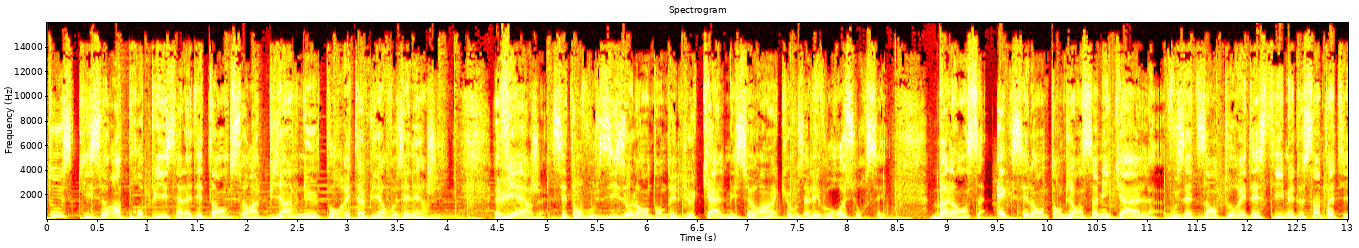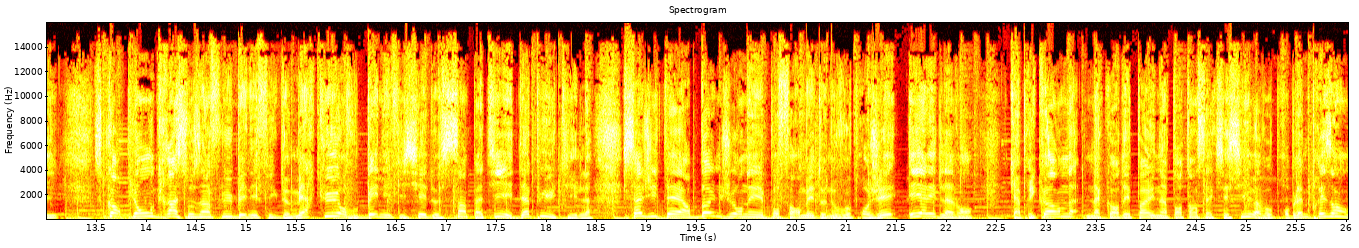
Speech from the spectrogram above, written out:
tout ce qui sera propice à la détente sera bienvenu pour rétablir vos énergies. Vierge, c'est en vous isolant dans des lieux calmes et sereins que vous allez vous ressourcer. Balance, excellente ambiance amicale. Vous êtes entouré d'estime et de sympathie. Scorpion, grâce aux influx bénéfiques de Mercure, vous bénéficiez de sympathie et d'appui utile. Sagittaire, bonne journée pour former de nouveaux projets et aller de l'avant. Capricorne, n'accordez pas une importance excessive à vos problèmes présents.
